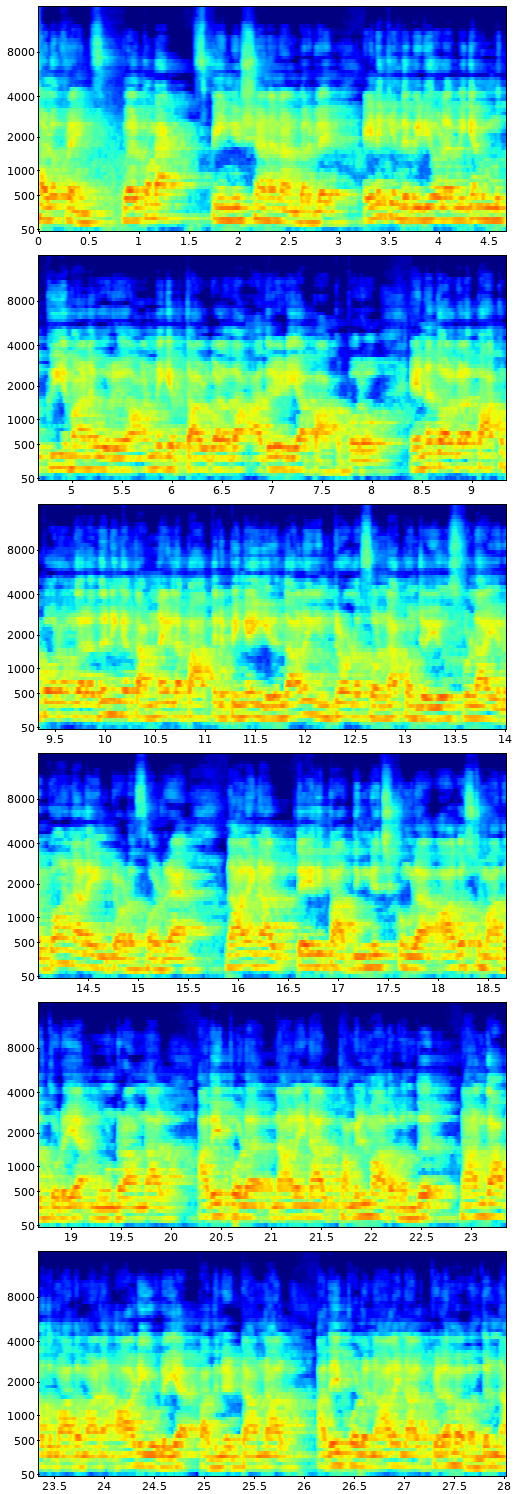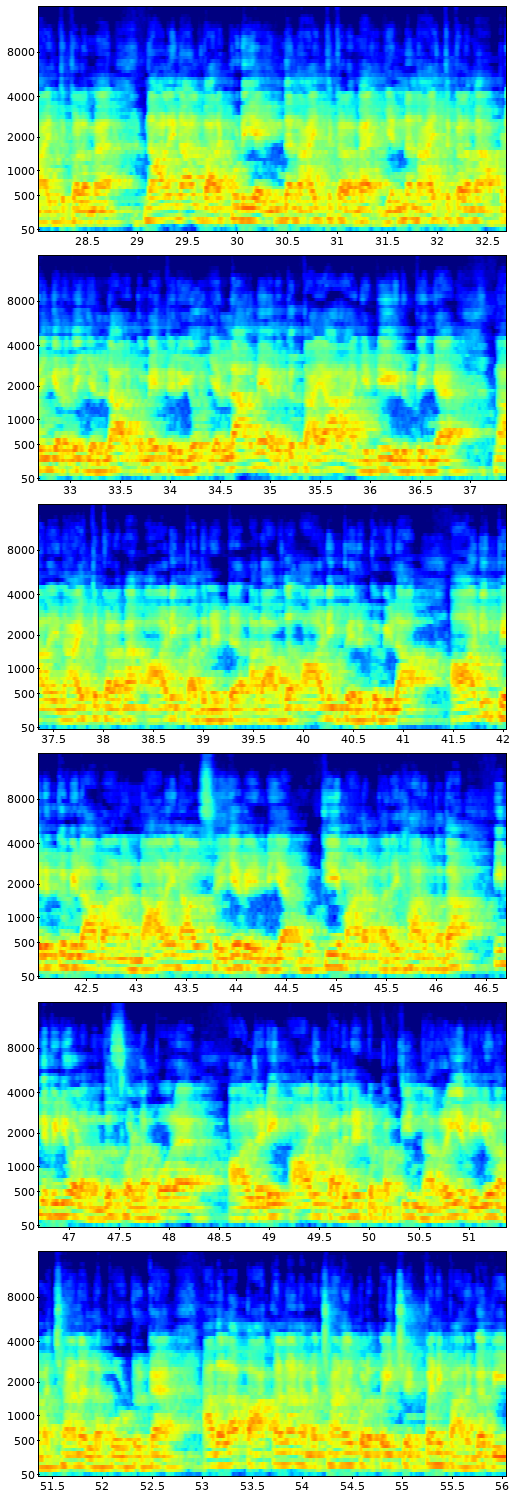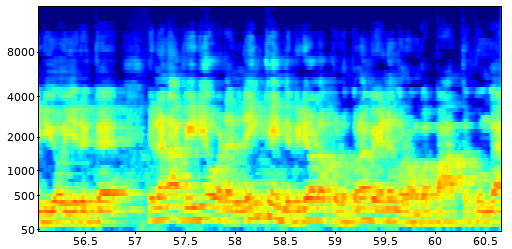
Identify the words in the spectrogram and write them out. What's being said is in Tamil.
ஹலோ ஃப்ரெண்ட்ஸ் வெல்கம் பேக் ஸ்பீ நியூஸ் சேனல் நண்பர்களே. எனக்கு இந்த வீடியோவில் மிக முக்கியமான ஒரு ஆன்மீக தாள்களை தான் அதிரடியாக பார்க்க போகிறோம் என்ன தாள்களை பார்க்க போகிறோங்கிறது நீங்கள் தமிழில் பார்த்துருப்பீங்க. இருந்தாலும் இன்ட்ரோவில் சொன்னால் கொஞ்சம் யூஸ்ஃபுல்லாக இருக்கும். அதனால் இன்ட்ரோவில் சொல்கிறேன் நாளை நாள் தேதி பார்த்தீங்கன்னு வச்சுக்கோங்களேன் ஆகஸ்ட் மாதத்துடைய மூன்றாம் நாள். அதே போல் நாளை நாள் தமிழ் மாதம் வந்து நான்காவது மாதமான ஆடியுடைய பதினெட்டாம் நாள். அதே போல் நாளை நாள் கிழமை வந்து ஞாயிற்றுக்கிழமை. நாளை நாள் வரக்கூடிய இந்த ஞாயிற்றுக்கிழமை என்ன ஞாயிற்றுக்கிழமை அப்படிங்கிறது எல்லாருக்குமே தெரியும். எல்லாருமே அதுக்கு தயாராகிட்டே இருப்பீங்க. நாளை ஞாயிற்றுக்கிழமை ஆடி பதினெட்டு அதாவது ஆடி பெருக்கு விழா. ஆடி பெருக்கு விழாவான நாளை நாள் செய்ய வேண்டிய முக்கியமான பரிகாரத்தை தான் இந்த வீடியோவில் வந்து சொல்ல போகிறேன் ஆல்ரெடி ஆடி பதினெட்டு பற்றி நிறைய வீடியோ நம்ம சேனலில் போட்டிருக்கேன். அதெல்லாம் பார்க்கலாம் நம்ம சேனல்குள்ளே போய் செக் பண்ணி பாருங்கள் வீடியோ இருக்குது இல்லைனா வீடியோவோட லிங்க் இந்த வீடியோவில் கொடுக்குறோம். வேணுங்கிறவங்க பார்த்துக்குங்க.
